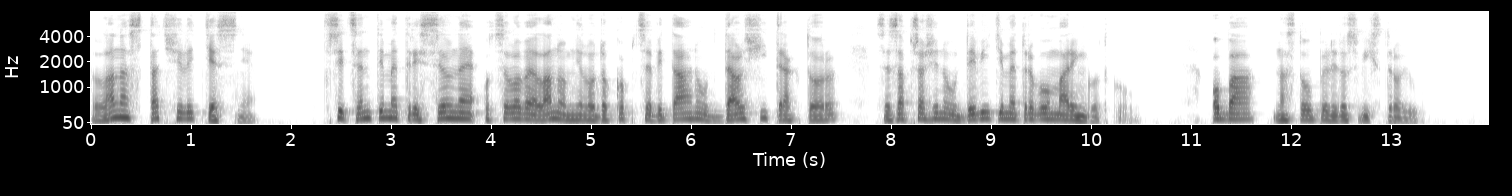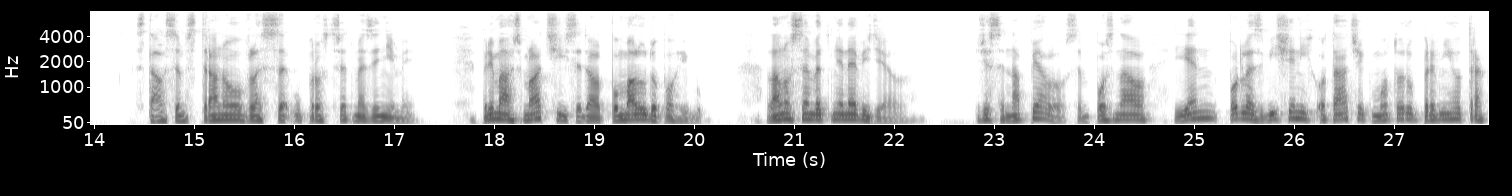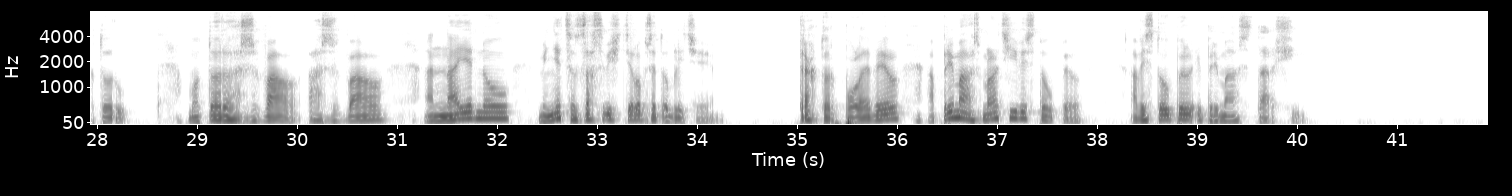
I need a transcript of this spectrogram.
Lana stačily těsně. Tři centimetry silné ocelové lano mělo do kopce vytáhnout další traktor se zapřaženou devítimetrovou maringotkou. Oba nastoupili do svých strojů. Stál jsem stranou v lese uprostřed mezi nimi. Primář mladší se dal pomalu do pohybu. Lano jsem ve tmě neviděl. Že se napjalo, jsem poznal jen podle zvýšených otáček motoru prvního traktoru. Motor hřval a hřval a najednou mi něco zasvištělo před obličejem. Traktor polevil a primář mladší vystoupil. A vystoupil i primář starší.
